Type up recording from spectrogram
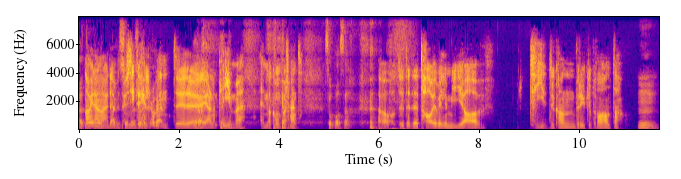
Etter, nei, nei, nei. Det er, du sitter sånn- heller og venter eh, ja. gjerne en time enn å komme for seint. Såpass, ja. ja og det, det, tar jo veldig mye av tid du kan bruke på noe annet, da. Mm.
